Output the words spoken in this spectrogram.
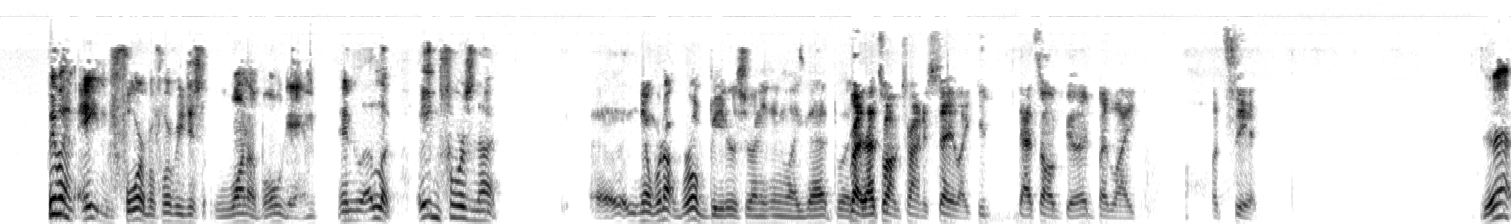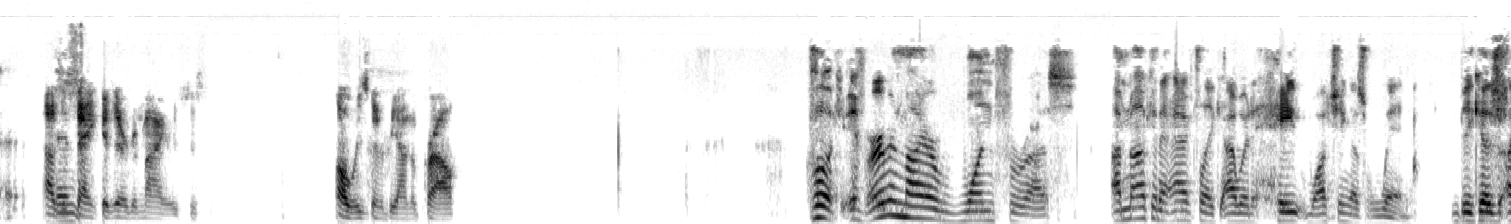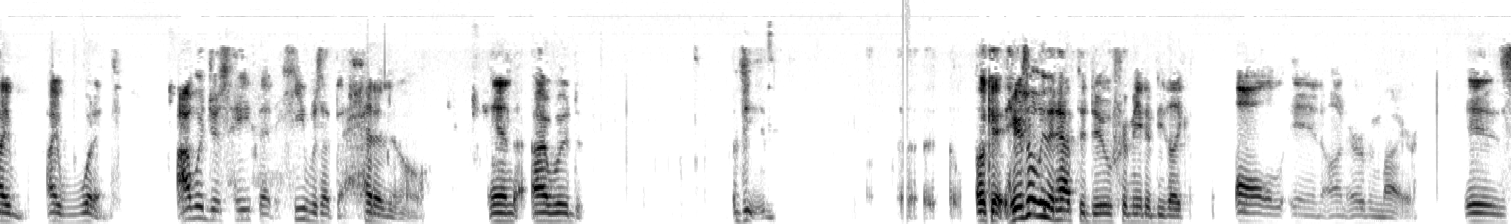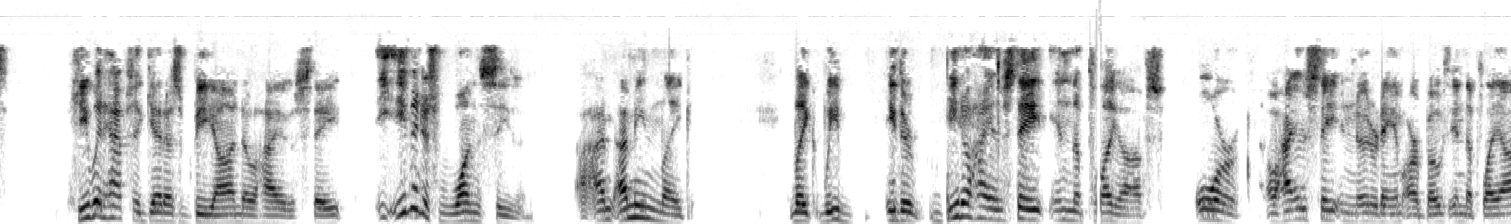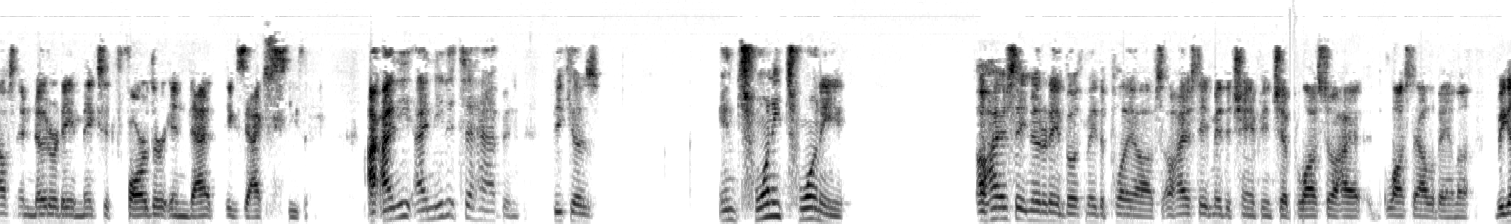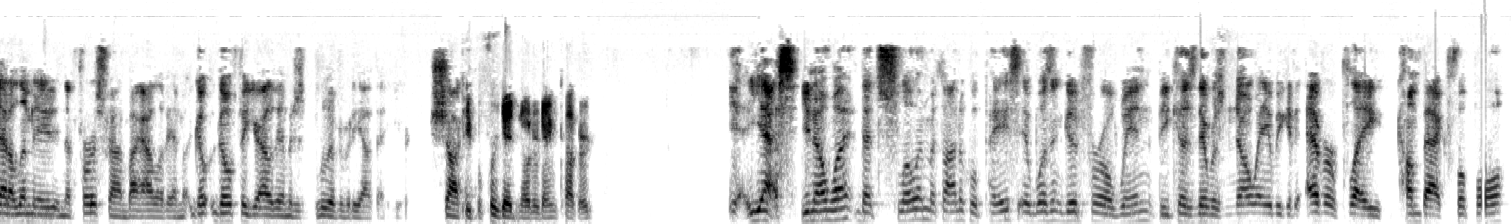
we went eight and four before we just won a bowl game. And look, eight and four is not. Uh, you know, we're not world beaters or anything like that. But right, that's what I'm trying to say. Like you- that's all good, but like let's see it. yeah, I was And- just saying because Urban Meyer is just always going to be on the prowl. Look, if Urban Meyer won for us, I'm not going to act like I would hate watching us win because I I wouldn't. I would just hate that he was at the head of it all, and I would. The okay, here's what we would have to do for me to be like all in on Urban Meyer is he would have to get us beyond Ohio State, even just one season. I I mean like like we either beat Ohio State in the playoffs or Ohio State and Notre Dame are both in the playoffs and Notre Dame makes it farther in that exact season. I, I need I need it to happen because in 2020 Ohio State and Notre Dame both made the playoffs. Ohio State made the championship, lost to Ohio, lost to Alabama. We got eliminated in the first round by Alabama. Go go figure. Alabama just blew everybody out that year. Shocking. People forget Notre Dame covered. Yeah, yes. You know what? That slow and methodical pace, it wasn't good for a win because there was no way we could ever play comeback football,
